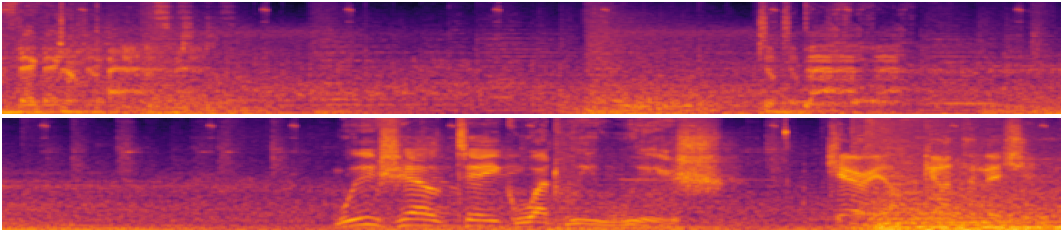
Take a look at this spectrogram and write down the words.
Vector path. To battle. We shall take what we wish. Carry on. Got the mission.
